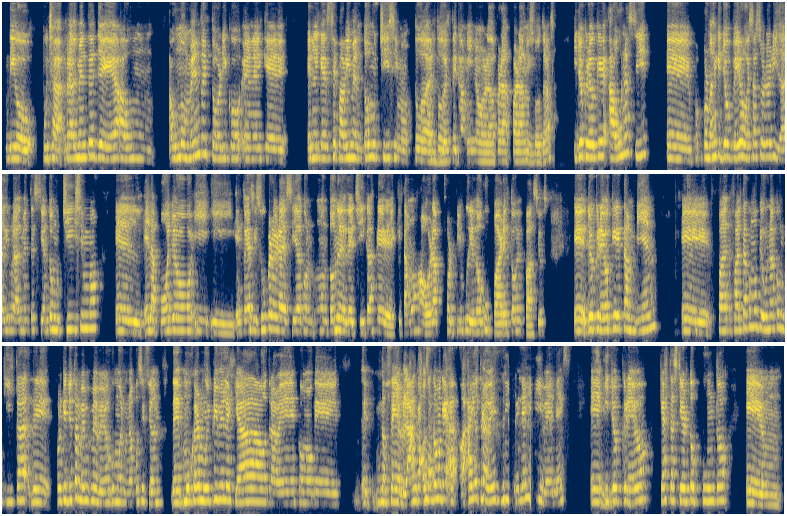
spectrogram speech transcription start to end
digo, pucha, realmente llegué a un, a un momento histórico en el que, en el que se pavimentó muchísimo todo, todo Ujú. este camino, ¿verdad? Para, para Sí. nosotras. Y yo creo que aún así, eh, por, por más de que yo veo esa sororidad y realmente siento muchísimo el, el apoyo y, y estoy así súper agradecida con un montón de, de chicas que, que estamos ahora por fin pudiendo ocupar estos espacios. Eh, yo creo que también eh, fa- falta como que una conquista de, porque yo también me veo como en una posición de mujer muy privilegiada otra vez, como que, eh, no sé, blanca, o sea, como que ha- hay otra vez niveles y niveles, eh, y Sí. yo creo que hasta cierto punto, em,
